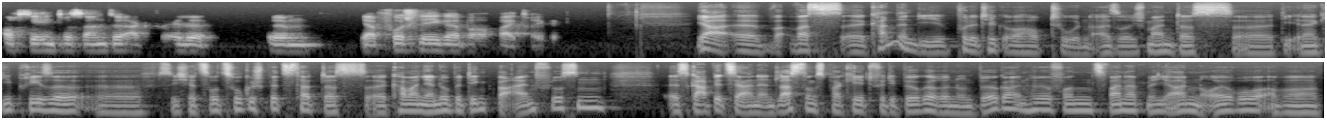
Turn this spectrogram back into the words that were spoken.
auch sehr interessante aktuelle ähm, ja, Vorschläge, aber auch Beiträge. Ja, äh, was äh, kann denn die Politik überhaupt tun? Also ich meine, dass äh, die Energiekrise äh, sich jetzt so zugespitzt hat, das äh, kann man ja nur bedingt beeinflussen. Es gab jetzt ja ein Entlastungspaket für die Bürgerinnen und Bürger in Höhe von 200 Milliarden Euro, aber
